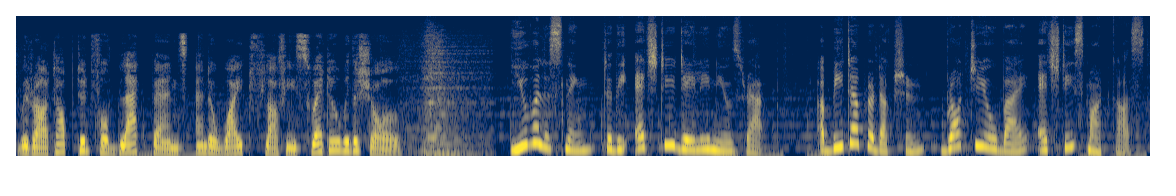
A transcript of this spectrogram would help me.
Virat opted for black pants and a white fluffy sweater with a shawl. You were listening to the HT Daily News Wrap, a beta production brought to you by HT Smartcast.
